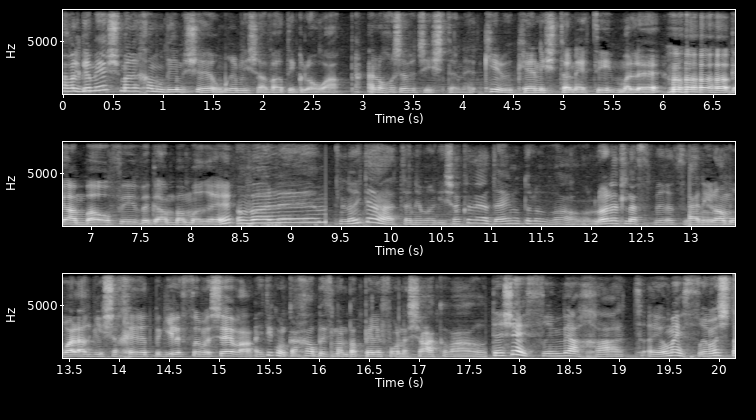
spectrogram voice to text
אבל גם יש מלא חמודים שאומרים לי שעברתי גלו-אפ. אני לא חושבת שהשתנית, כאילו כן השתניתי מלא, גם באופי וגם במראה, אבל אה, לא יודעת, אני מרגישה כזה עדיין אותו דבר. לא יודעת להסביר את זה. אני לא אמורה להרגיש אחרת בגיל 27. הייתי כל כך הרבה זמן בפלאפון, השעה כבר 9.21, היום ה-22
